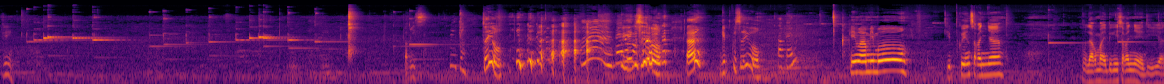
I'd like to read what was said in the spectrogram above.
Okay. Pakis. Sa'yo. Bigay ko sa'yo. Ha? Gift ko sa'yo. Akin? Kay mami mo. Gift ko yan sa kanya. Wala akong maibigay sa kanya eh. Di yan.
